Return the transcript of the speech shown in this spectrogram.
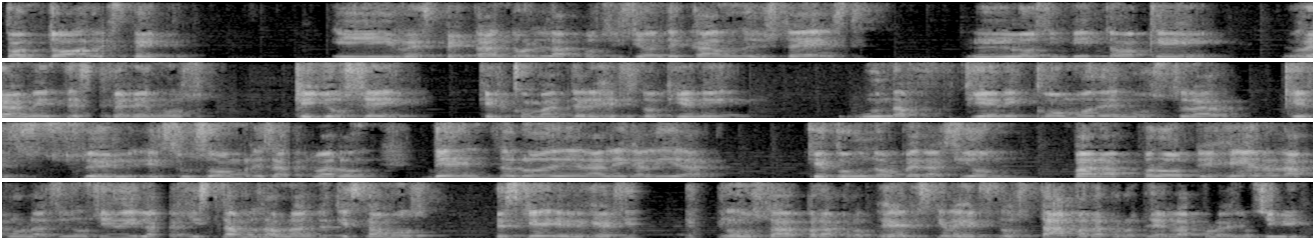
con todo respeto y respetando la posición de cada uno de ustedes, los invito a que realmente esperemos que yo sé que el comandante del ejército tiene una, tiene cómo demostrar que sus hombres actuaron dentro de la legalidad, que fue una operación para proteger a la población civil. Aquí estamos hablando de que estamos, es que el ejército no estaba para proteger, es que el ejército está para proteger a la población civil.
